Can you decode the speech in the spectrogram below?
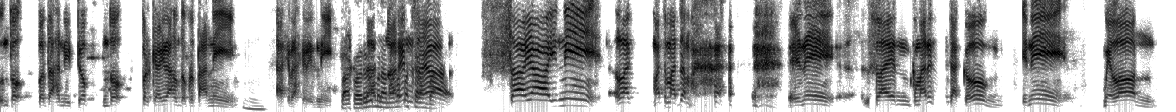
untuk bertahan hidup, untuk bergairah untuk bertani hmm. akhir-akhir ini. Pak Koril menanam apa sekarang, saya, Pak? Saya ini macam-macam. ini selain kemarin jagung, ini melon.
